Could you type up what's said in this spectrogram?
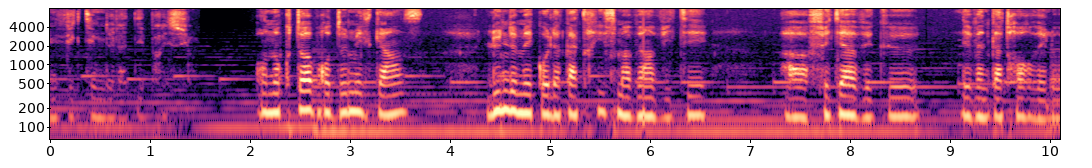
une victime de la dépression. En octobre 2015, l'une de mes colocatrices m'avait invité à fêter avec eux les 24 heures vélo,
